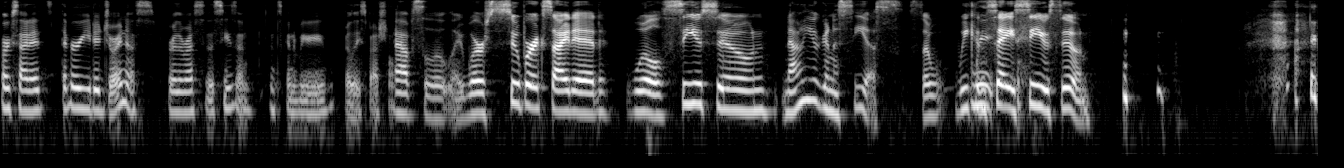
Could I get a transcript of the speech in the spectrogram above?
we're excited for you to join us for the rest of the season. It's going to be really special. Absolutely, we're super excited. We'll see you soon. Now you're going to see us, so we can We- say see you soon. I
